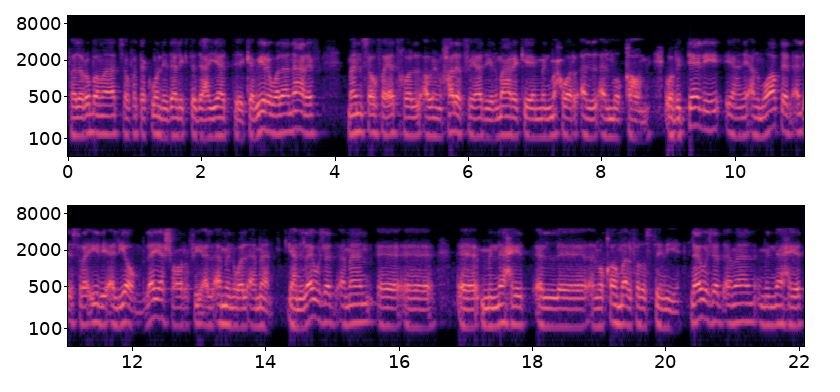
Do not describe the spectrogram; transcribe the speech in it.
فلربما سوف تكون لذلك تداعيات كبيرة. ولا نعرف من سوف يدخل أو ينخرط في هذه المعركة من محور المقاومة، وبالتالي يعني المواطن الإسرائيلي اليوم لا يشعر في الأمن والأمان، يعني لا يوجد أمان آه، آه، آه، من ناحية المقاومة الفلسطينية، لا يوجد أمان من ناحية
